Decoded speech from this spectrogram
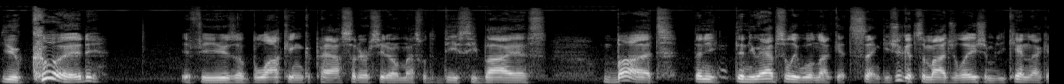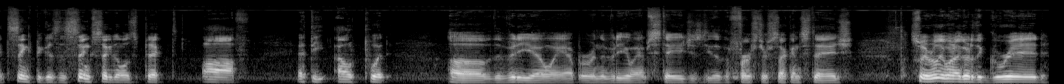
You could, if you use a blocking capacitor so you don't mess with the DC bias, but then you then you absolutely will not get sync. You should get some modulation, but you cannot get sync because the sync signal is picked off at the output of the video amp or in the video amp stage is either the first or second stage. So we really want to go to the grid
